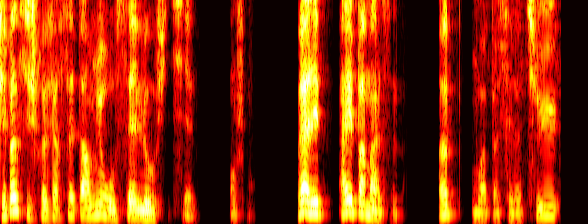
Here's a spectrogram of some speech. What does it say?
Je sais pas si je préfère cette armure ou celle officielle, franchement. Mais elle est, elle est pas mal celle-là. Hop, on va passer là-dessus.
